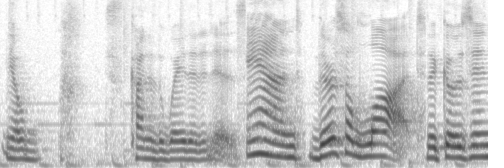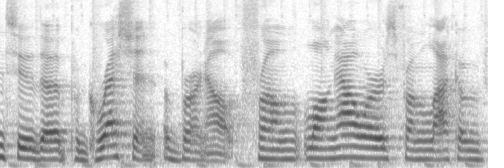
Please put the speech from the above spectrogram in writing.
you know, kind of the way that it is. And there's a lot that goes into the progression of burnout from long hours, from lack of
